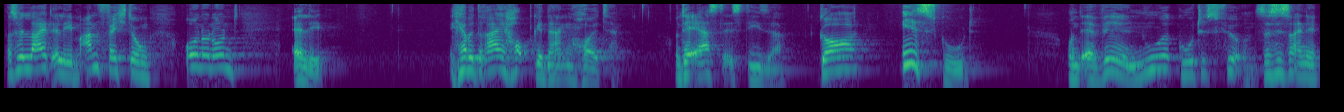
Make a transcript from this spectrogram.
dass wir Leid erleben, Anfechtungen und, und, und erleben? Ich habe drei Hauptgedanken heute. Und der erste ist dieser. Gott ist gut und er will nur Gutes für uns. Das ist eine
